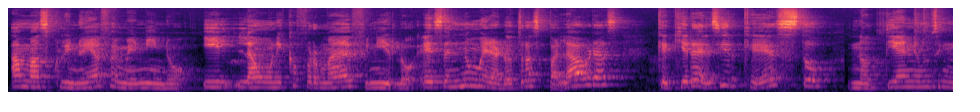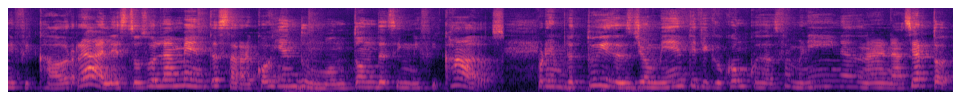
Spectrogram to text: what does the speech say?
a masculino y a femenino y la única forma de definirlo es enumerar otras palabras, ¿Qué quiere decir? Que esto no tiene un significado real, esto solamente está recogiendo un montón de significados. Por ejemplo, tú dices, yo me identifico con cosas femeninas, nada, nada, ¿cierto?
